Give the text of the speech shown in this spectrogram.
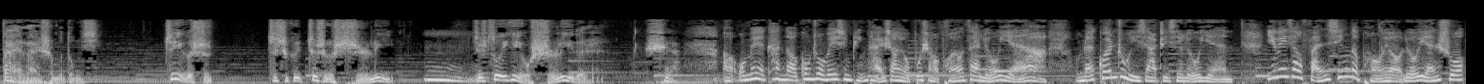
带来什么东西。这个是，这是个这是个实力，嗯。就是做一个有实力的人。是，啊，我们也看到公众微信平台上有不少朋友在留言啊，我们来关注一下这些留言。一位叫繁星的朋友留言说：“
